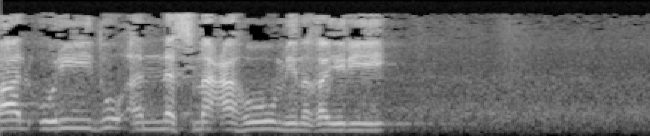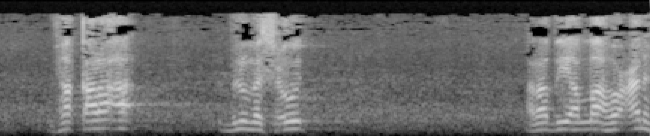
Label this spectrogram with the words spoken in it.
قال أريد أن نسمعه من غيري. فقرأ ابن مسعود رضي الله عنه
